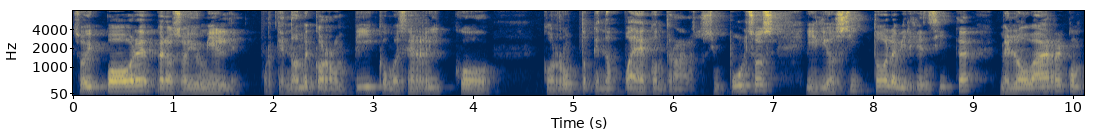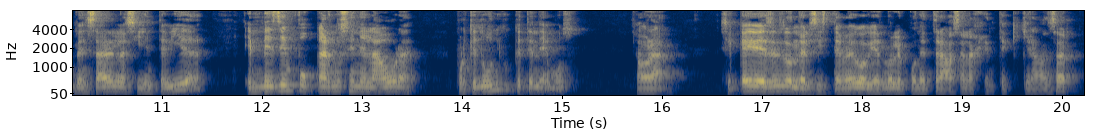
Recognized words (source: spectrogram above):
Soy pobre, pero soy humilde, porque no me corrompí como ese rico corrupto que no puede controlar sus impulsos y Diosito, la Virgencita, me lo va a recompensar en la siguiente vida, en vez de enfocarnos en el ahora, porque es lo único que tenemos. Ahora, sé que hay veces donde el sistema de gobierno le pone trabas a la gente que quiere avanzar.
